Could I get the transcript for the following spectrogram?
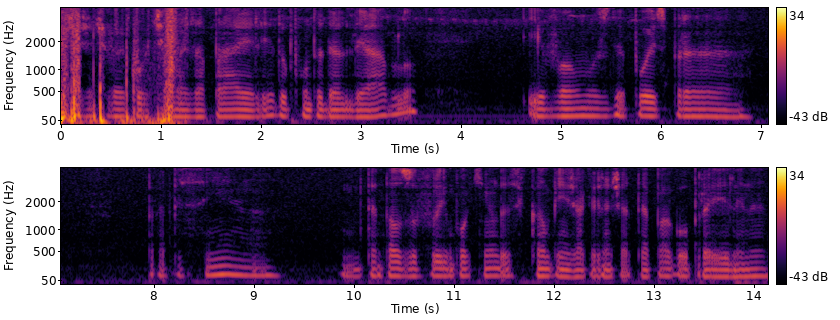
Hoje a gente vai curtir mais a praia ali do Punta del Diablo. E vamos depois pra pra piscina. Tentar usufruir um pouquinho desse camping já que a gente até pagou pra ele, né?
